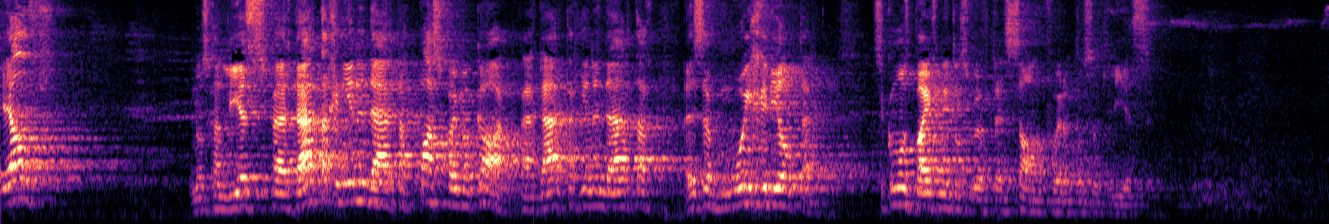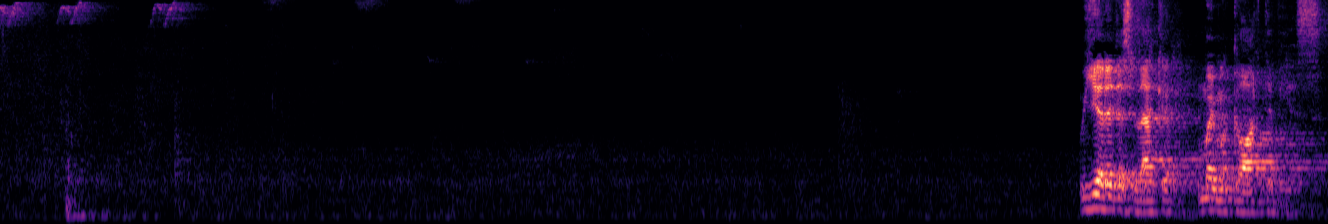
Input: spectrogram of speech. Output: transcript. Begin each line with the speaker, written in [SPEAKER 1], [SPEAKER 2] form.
[SPEAKER 1] 11 en ons gaan lees vers 30 en 31 pas by mekaar. Vers 30 31 is 'n mooi gedeelte. So kom ons buig net ons hoofde saam voordat ons dit lees. O Here, dis lekker om by mekaar te wees.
